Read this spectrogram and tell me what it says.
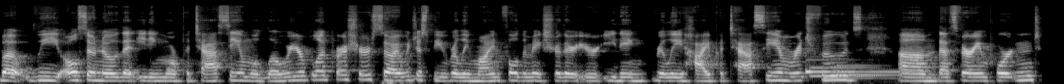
But we also know that eating more potassium will lower your blood pressure. So, I would just be really mindful to make sure that you're eating really high potassium rich foods. Um, that's very important.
